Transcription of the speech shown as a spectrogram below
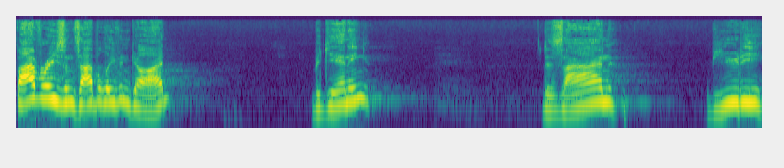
Five reasons I believe in God beginning, design, beauty,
